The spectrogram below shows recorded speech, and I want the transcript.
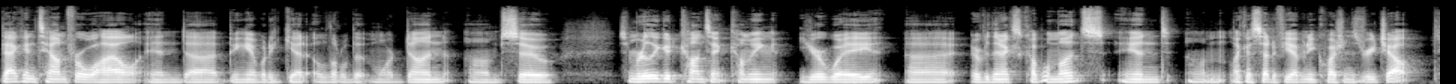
back in town for a while and uh, being able to get a little bit more done. Um, so some really good content coming your way uh, over the next couple months. And um, like I said, if you have any questions, reach out.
